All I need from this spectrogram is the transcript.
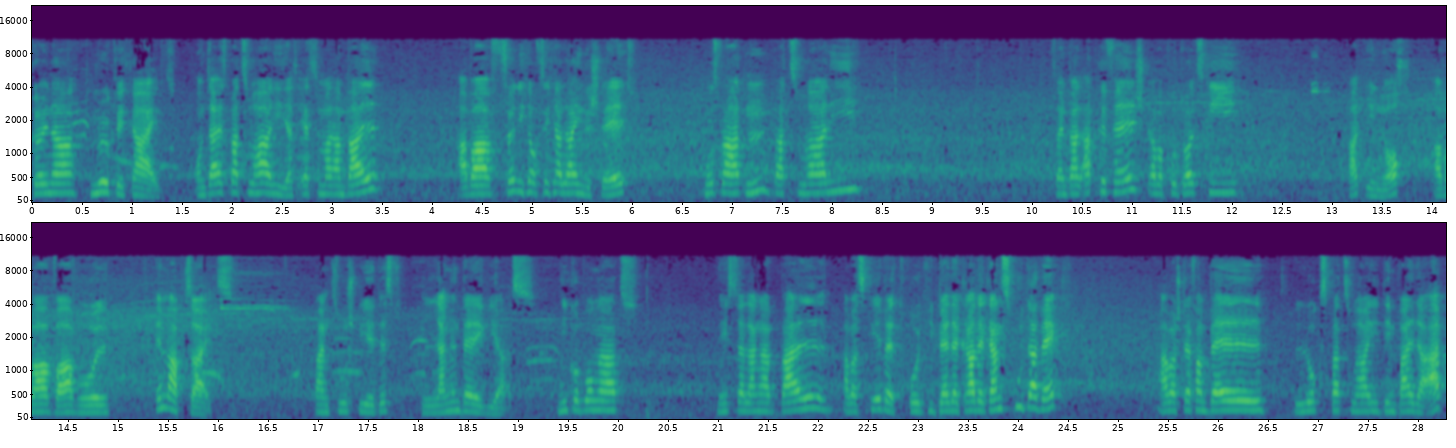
Kölner Möglichkeit. Und da ist Batsuhali das erste Mal am Ball, aber völlig auf sich allein gestellt. Muss warten. Batsuhali. Sein Ball abgefälscht, aber Podolski hat ihn noch, aber war wohl im Abseits beim Zuspiel des langen Belgiers. Nico Bungert, nächster langer Ball, aber Skebet holt die Bälle gerade ganz gut da weg. Aber Stefan Bell, Lux Batsuhali den Ball da ab.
